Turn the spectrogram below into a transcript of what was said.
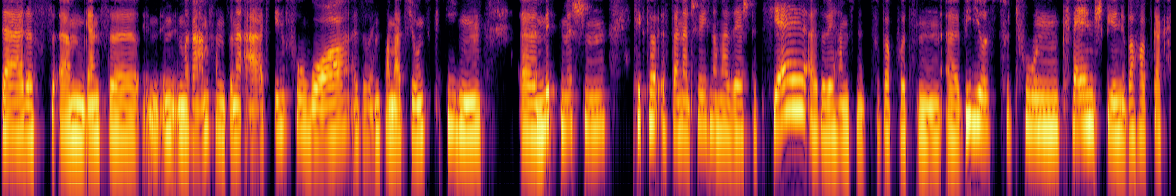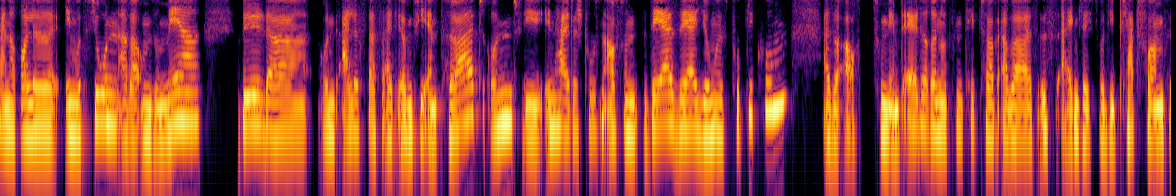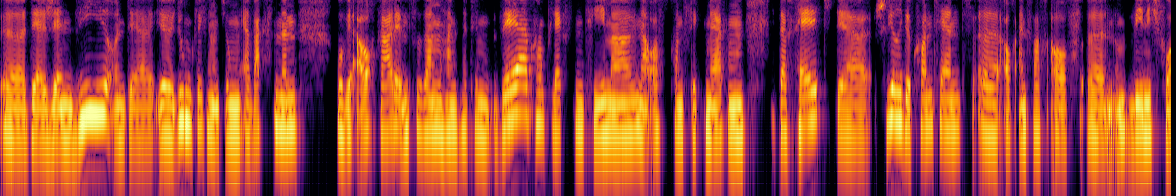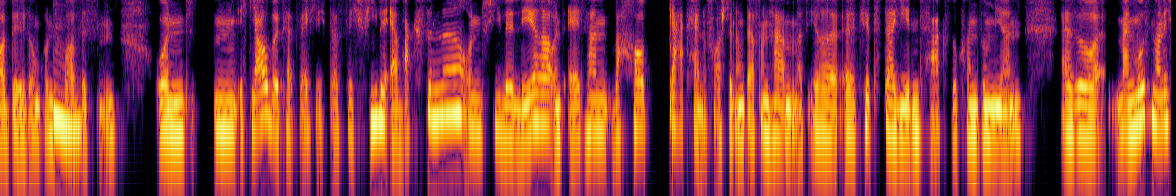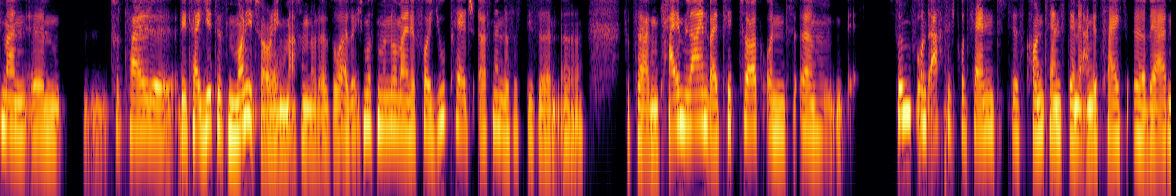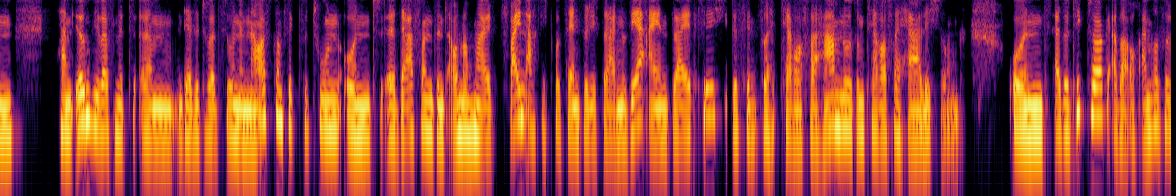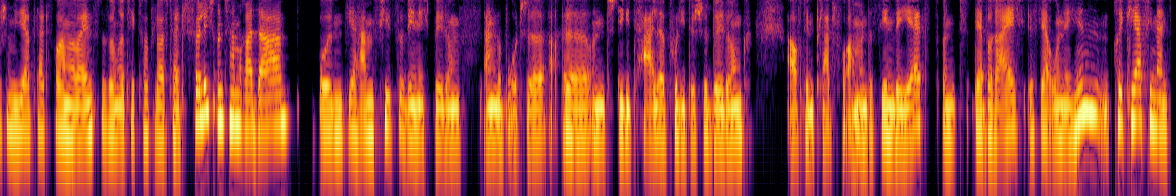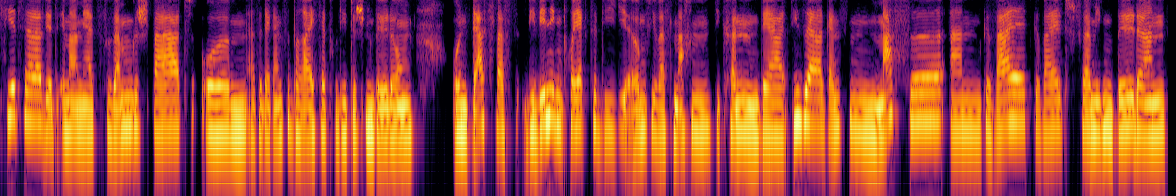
da das ähm, Ganze im, im Rahmen von so einer Art Infowar, also Informationskriegen, äh, mitmischen. TikTok ist dann natürlich nochmal sehr speziell. Also wir haben es mit super kurzen äh, Videos zu tun. Quellen spielen überhaupt gar keine Rolle, Emotionen aber umso mehr. Bilder und alles, was halt irgendwie empört. Und die Inhalte stoßen auf so ein sehr, sehr junges Publikum. Also auch zunehmend Ältere nutzen TikTok, aber es ist eigentlich so die Plattform äh, der Gen Z und der äh, Jugendlichen und jungen Erwachsenen, wo wir auch gerade im Zusammenhang mit dem sehr komplexen Thema Nahostkonflikt merken, da fällt der schwierige Content äh, auch einfach auf äh, wenig Vorbildung und mhm. Vorwissen. Und ich glaube tatsächlich, dass sich viele Erwachsene und viele Lehrer und Eltern überhaupt gar keine Vorstellung davon haben, was ihre äh, Kids da jeden Tag so konsumieren. Also man muss noch nicht mal ein ähm, total detailliertes Monitoring machen oder so. Also ich muss nur, meine For You-Page öffnen, das ist diese äh, sozusagen Timeline bei TikTok und ähm, 85 Prozent des Contents, der mir angezeigt äh, werden, haben irgendwie was mit ähm, der Situation im Nahostkonflikt zu tun und äh, davon sind auch nochmal 82 Prozent, würde ich sagen, sehr einseitig bis hin zur Terrorverharmlosung, Terrorverherrlichung. Und also TikTok, aber auch andere Social-Media-Plattformen, aber insbesondere TikTok läuft halt völlig unterm Radar. Und wir haben viel zu wenig Bildungsangebote äh, und digitale politische Bildung auf den Plattformen. Und das sehen wir jetzt. Und der Bereich ist ja ohnehin prekär finanzierter, wird immer mehr zusammengespart. Um, also der ganze Bereich der politischen Bildung. Und das, was die wenigen Projekte, die irgendwie was machen, die können der dieser ganzen Masse an Gewalt, gewaltförmigen Bildern,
